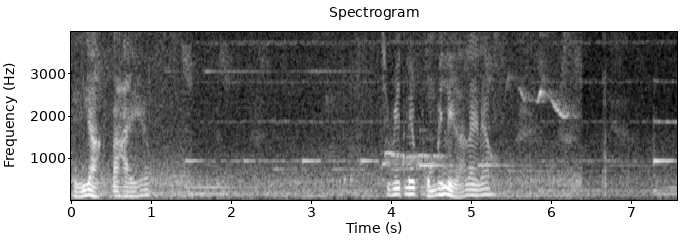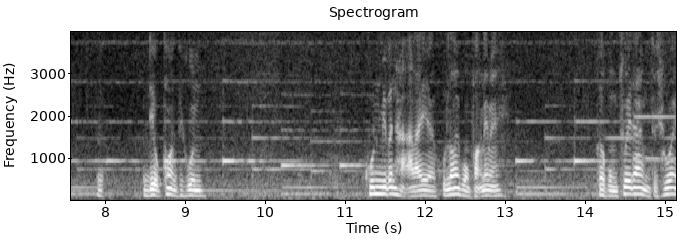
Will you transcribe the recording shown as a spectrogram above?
ผมอยากตายครับ ชีวิตนี้ผมไม่เหลืออะไรแล้ว เดี๋ยวก่อนสิคุณ คุณมีปัญหาอะไรอะ คุณเล่าให้ผมฟังได้ไหมเผื่อผมช่วยได้ผมจะช่วย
